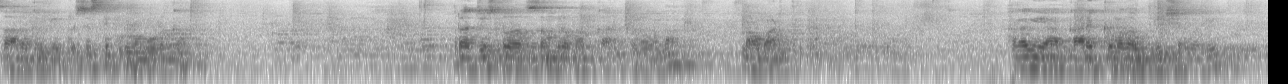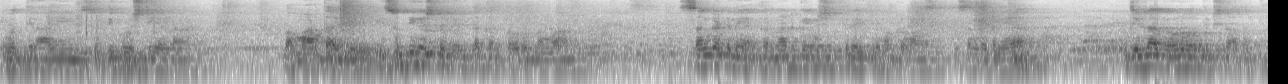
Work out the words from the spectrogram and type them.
ಸಾಧಕರಿಗೆ ಪ್ರಶಸ್ತಿ ಕೊಡುವ ಮೂಲಕ ರಾಜ್ಯೋತ್ಸವ ಸಂಭ್ರಮ ಕಾರ್ಯಕ್ರಮವನ್ನು ನಾವು ಮಾಡ್ತೀವಿ. ಹಾಗಾಗಿ ಆ ಕಾರ್ಯಕ್ರಮದ ಉದ್ದೇಶವಾಗಿ ಇವತ್ತಿನ ಈ ಸುದ್ದಿಗೋಷ್ಠಿಯನ್ನು ನಾವು ಮಾಡ್ತಾ ಇದ್ದೀವಿ. ಈ ಸುದ್ದಿಗೋಷ್ಠಿಯಲ್ಲಿ ಇರ್ತಕ್ಕಂಥವರು ನಮ್ಮ ಸಂಘಟನೆಯ ಕರ್ನಾಟಕ ಯುವಶಕ್ತಿ ರೈತರ ಮಕ್ಕಳ ಮಹಾಶಕ್ತಿ ಸಂಘಟನೆಯ ಜಿಲ್ಲಾ ಗೌರವ ಅಧ್ಯಕ್ಷರಾದಂಥ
